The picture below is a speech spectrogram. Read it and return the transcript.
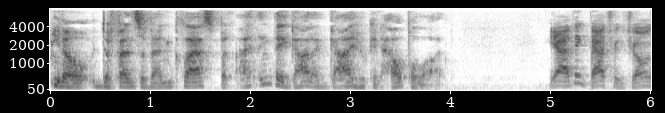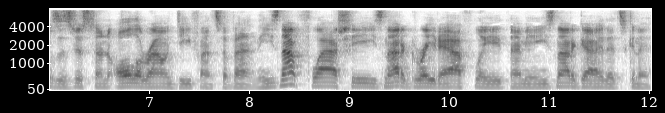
you know defensive end class, but I think they got a guy who can help a lot. Yeah, I think Patrick Jones is just an all-around defensive end. He's not flashy. He's not a great athlete. I mean, he's not a guy that's gonna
